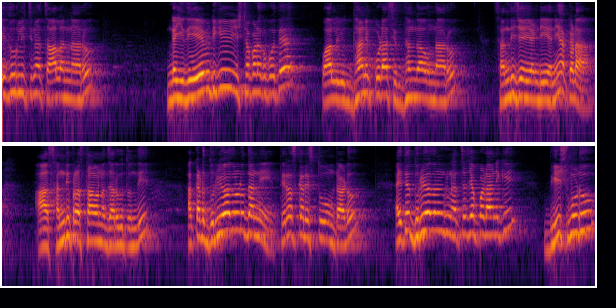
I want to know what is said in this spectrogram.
ఐదుర్లు ఇచ్చినా చాలన్నారు. ఇంకా ఇదేమిటికి ఇష్టపడకపోతే వాళ్ళు యుద్ధానికి కూడా సిద్ధంగా ఉన్నారు. సంధి చేయండి అని అక్కడ ఆ సంధి ప్రస్తావన జరుగుతుంది. అక్కడ దుర్యోధనుడు దాన్ని తిరస్కరిస్తూ ఉంటాడు. అయితే దుర్యోధనుడికి నచ్చజెప్పడానికి భీష్ముడు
